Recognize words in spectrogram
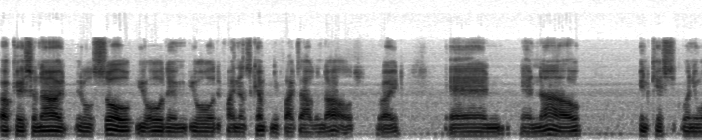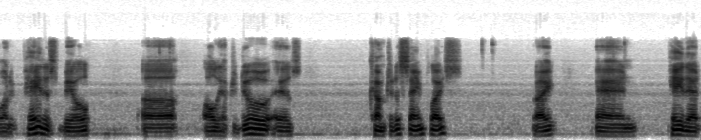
Okay so now it, will show you owe them you owe the finance company five thousand dollars right? And and now in case when you want to pay this bill uh, all you have to do is come to the same place right and pay that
